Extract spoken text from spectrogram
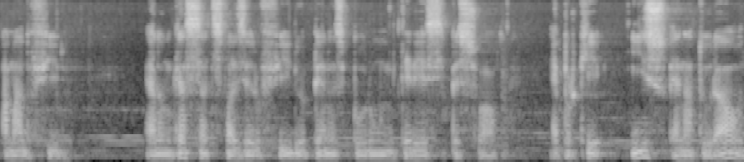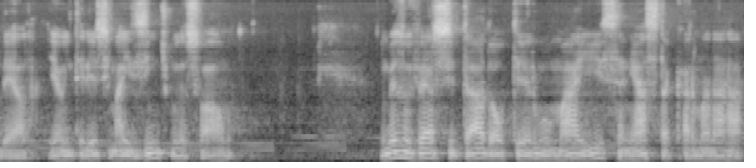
amado filho. Ela não quer satisfazer o filho apenas por um interesse pessoal. É porque isso é natural dela e é o interesse mais íntimo da sua alma. No mesmo verso citado há o termo Mai Sanyasta Karmanaha,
